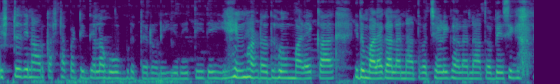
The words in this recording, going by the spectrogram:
ಇಷ್ಟು ದಿನ ಅವ್ರು ಕಷ್ಟಪಟ್ಟಿದ್ದೆಲ್ಲ ಹೋಗ್ಬಿಡುತ್ತೆ ನೋಡಿ. ಈ ರೀತಿ ಇದೆ. ಏನು ಮಾಡೋದು? ಮಳೆ ಕಾ, ಇದು ಮಳೆಗಾಲನ ಅಥವಾ ಚಳಿಗಾಲನ ಅಥವಾ ಬೇಸಿಗೆಗಾಲ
